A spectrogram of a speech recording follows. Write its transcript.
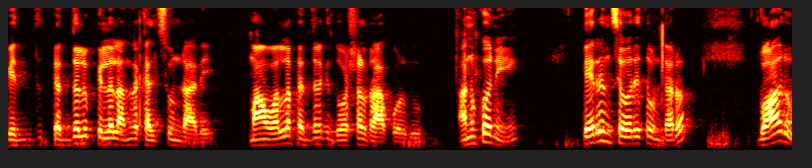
పెద్ద పెద్దలు పిల్లలు అందరూ కలిసి ఉండాలి. మా వల్ల పెద్దలకి దోషాలు రాకూడదు. అనుకొని పేరెంట్స్ ఎవరైతే ఉంటారో వారు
